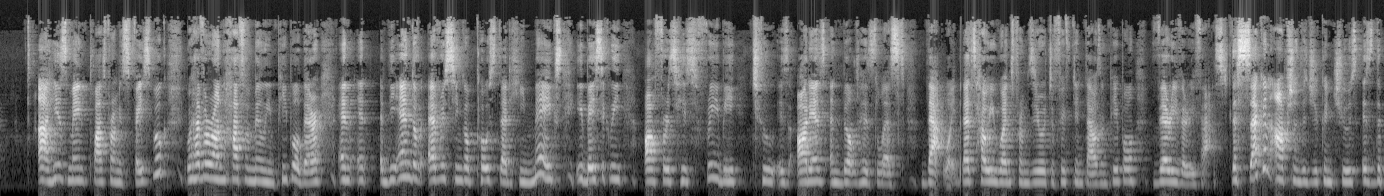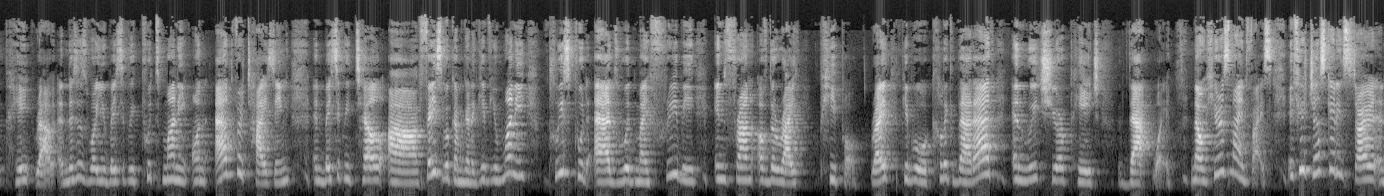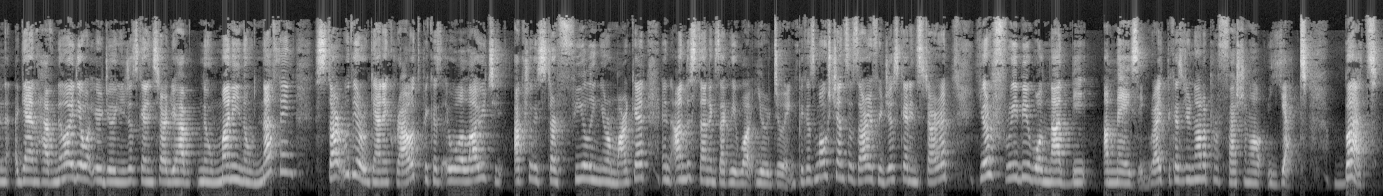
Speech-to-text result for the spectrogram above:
uh, his main platform is Facebook. We have around half a million people there. And, at the end of every single post that he makes, he basically offers his freebie to his audience and build his list that way. That's how he went from zero to 15,000 people very, very fast. The second option that you can choose is the paid route. And this is where you basically put money on advertising and basically tell uh, Facebook, I'm going to give you money. Please put ads with my freebie in front of the right people, right? People will click that ad and reach your page that way. Now, here's my advice. If you're just getting started and again have no idea what you're doing, you're just getting started, you have no money, no nothing, start with the organic route because it will allow you to actually start feeling your market and understand exactly what you're doing. Because most chances are, if you're just getting started, your freebie will not be amazing, right? Because you're not a professional yet. But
